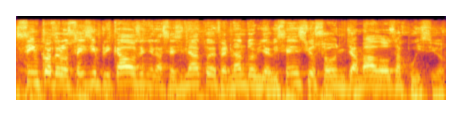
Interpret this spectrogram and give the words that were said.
Cinco de los seis implicados en el asesinato de Fernando Villavicencio son llamados a juicio.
